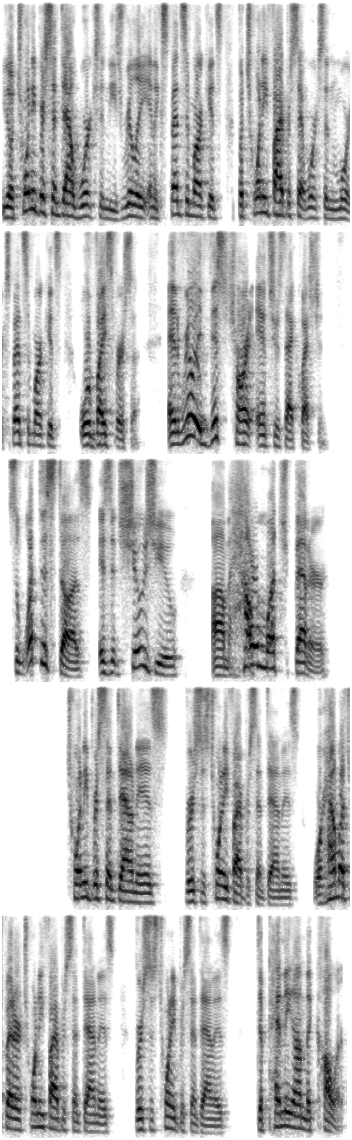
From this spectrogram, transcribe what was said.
you know, 20% down works in these really inexpensive markets, but 25% works in more expensive markets or vice versa? And really, this chart answers that question. So, what this does is it shows you um, how much better 20% down is versus 25% down is, or how much better 25% down is versus 20% down is, depending on the color.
